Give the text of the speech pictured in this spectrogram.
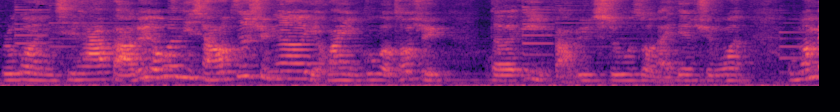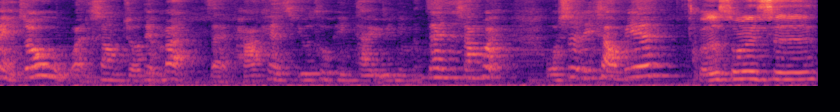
如果你其他法律的问题想要咨询呢，也欢迎 Google 搜寻德意法律事务所来电询问。我们每周五晚上九点半在 Podcast YouTube 平台与你们再次相会。我是李小编，我是苏律师，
